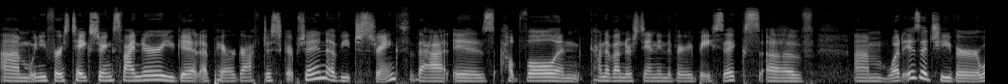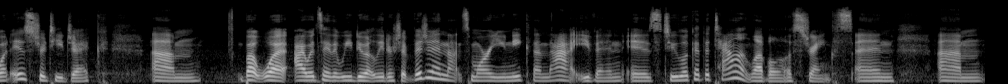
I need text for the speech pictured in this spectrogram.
um, when you first take StrengthsFinder, you get a paragraph description of each strength that is helpful and kind of understanding the very basics of um, what is achiever, what is strategic. Um, but what I would say that we do at Leadership Vision that's more unique than that, even, is to look at the talent level of strengths and um,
